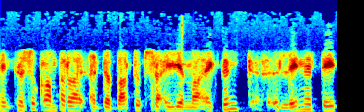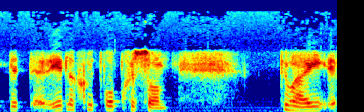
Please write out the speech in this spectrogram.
dit is ook amper 'n debat op sy eie, maar ek dink Lenet het dit redelik goed opgesom toe hy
